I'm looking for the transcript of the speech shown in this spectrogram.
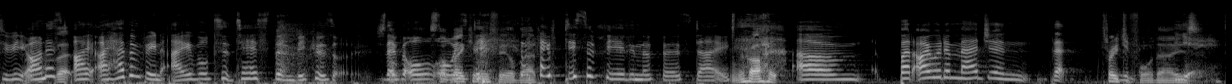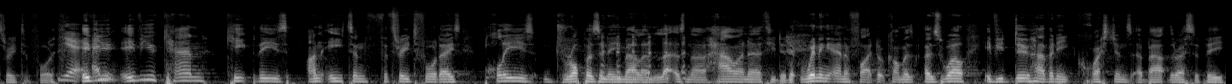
To be honest, But- I, I haven't been able to test them because they've all stop always making me feel bad. they've disappeared in the first day. Right, Um, but I would imagine that three to four days. Yeah. three to four. Yeah, If you if you can keep these uneaten for three to four days, please drop us an email and let us know how on earth you did it. Winning at innerfight.com as, as well. If you do have any questions about the recipe,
